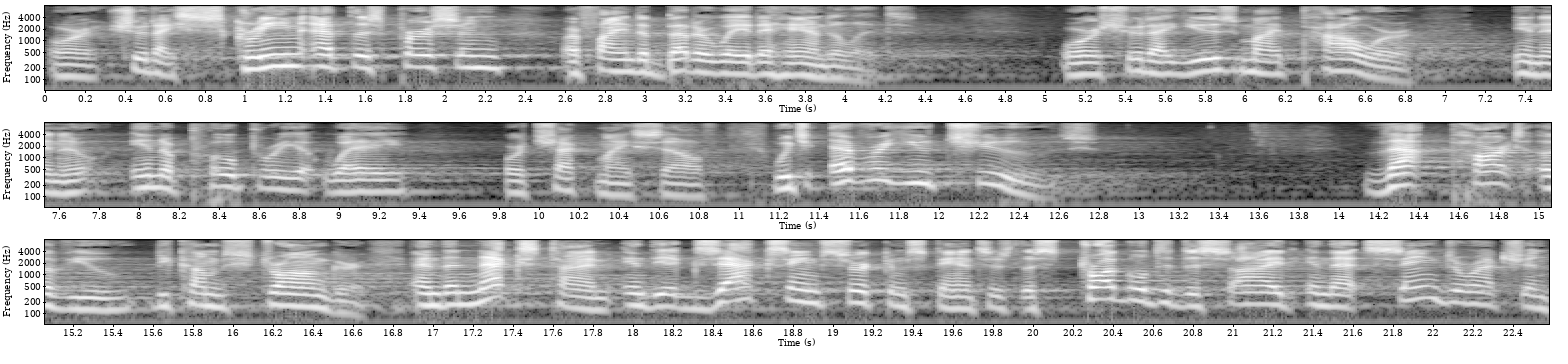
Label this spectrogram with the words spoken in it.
Or should I scream at this person or find a better way to handle it? Or should I use my power in an inappropriate way or check myself. Whichever you choose, that part of you becomes stronger. And the next time, in the exact same circumstances, the struggle to decide in that same direction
